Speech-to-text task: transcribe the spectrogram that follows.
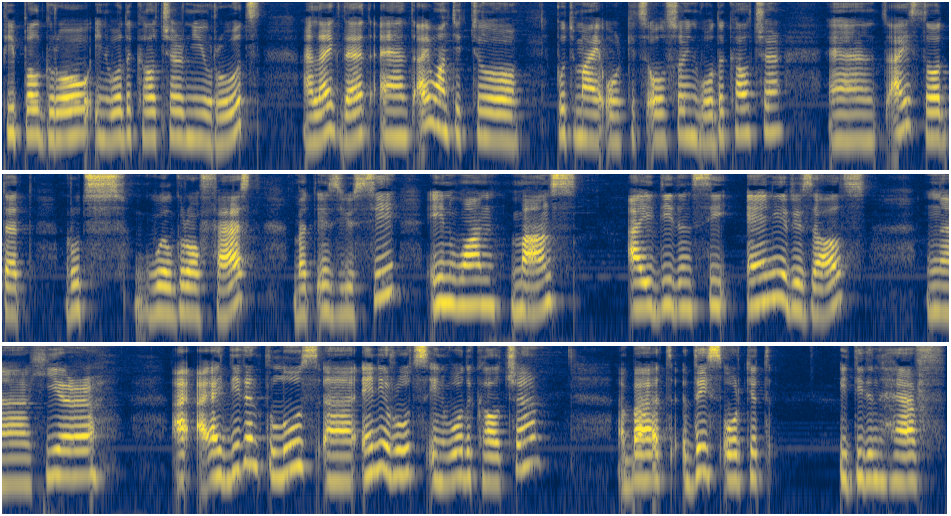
people grow in water culture new roots. I like that. And I wanted to put my orchids also in water culture. And I thought that roots will grow fast. But as you see in one month I didn't see any results. Uh, here I, I didn't lose uh, any roots in water culture. But this orchid it didn't have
